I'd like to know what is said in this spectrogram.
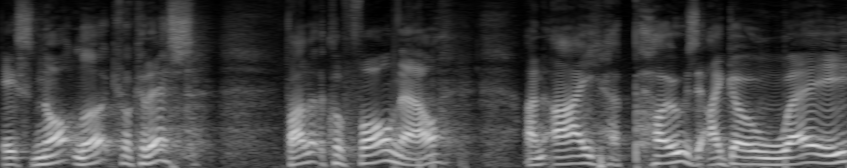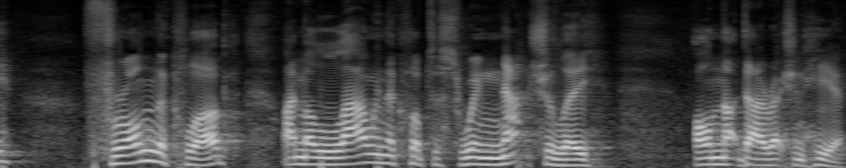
It's not, look, look at this. If I let the club fall now and I oppose it, I go away from the club, I'm allowing the club to swing naturally on that direction here.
